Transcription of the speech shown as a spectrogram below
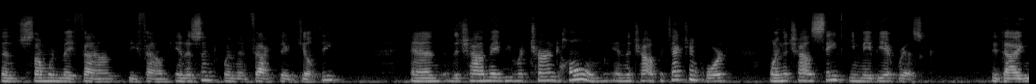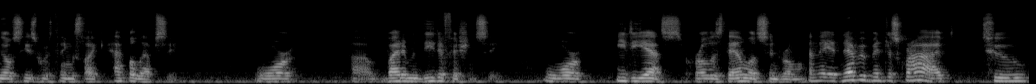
then someone may found, be found innocent when in fact they're guilty. And the child may be returned home in the child protection court when the child's safety may be at risk. The diagnoses were things like epilepsy or uh, vitamin D deficiency or EDS, Ehlers-Danlos syndrome, and they had never been described to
